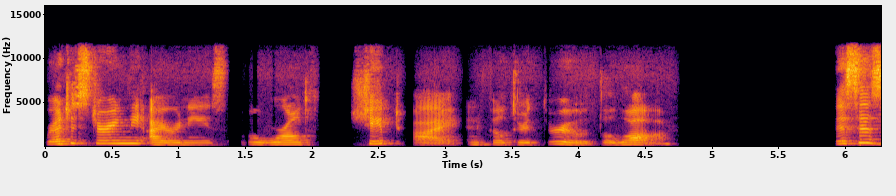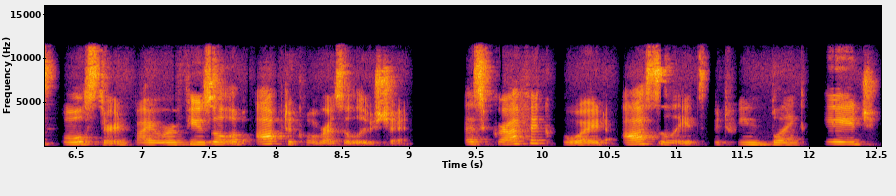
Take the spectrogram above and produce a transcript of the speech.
registering the ironies of a world shaped by and filtered through the law. This is bolstered by a refusal of optical resolution, as graphic void oscillates between blank page,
